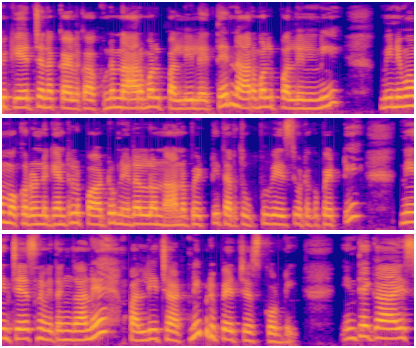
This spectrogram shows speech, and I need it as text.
మీకు ఏర్చెనక్కాయలు కాకుండా నార్మల్ పల్లీలు అయితే నార్మల్ పల్లీలని మినిమం ఒక రెండు గంటల పాటు నీళ్ళల్లో నానబెట్టి తర్వాత ఉప్పు వేసి ఉడకపెట్టి నేను చేసిన విధంగానే పల్లీ చాట్ని ప్రిపేర్ చేసుకోండి. ఇంతే గాయస్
